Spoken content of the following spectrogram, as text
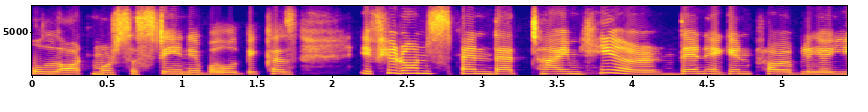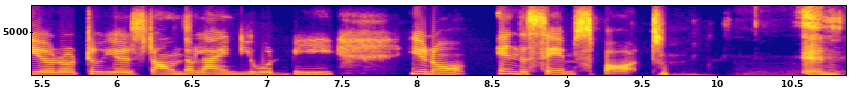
a lot more sustainable because if you don't spend that time here then again probably a year or two years down the line you would be you know in the same spot and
